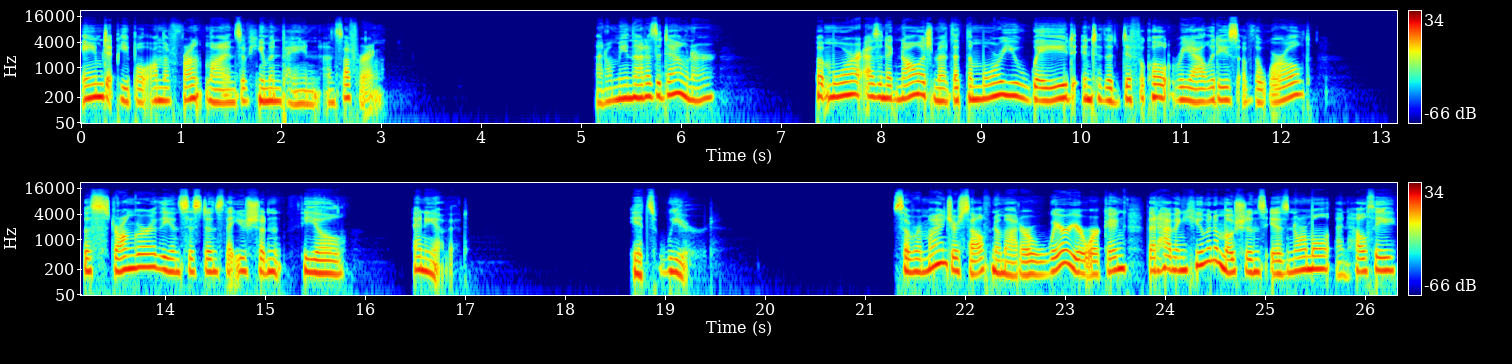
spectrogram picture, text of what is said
aimed at people on the front lines of human pain and suffering. I don't mean that as a downer, but more as an acknowledgement that the more you wade into the difficult realities of the world, the stronger the insistence that you shouldn't feel any of it. It's weird. So remind yourself, no matter where you're working, that having human emotions is normal and healthy.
